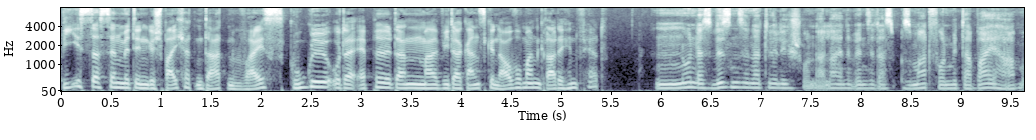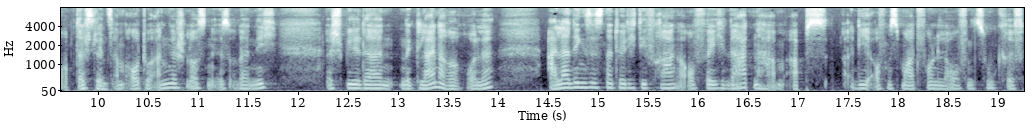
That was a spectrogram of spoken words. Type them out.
Wie ist das denn mit den gespeicherten Daten? Weiß Google oder Apple dann mal wieder ganz genau, wo man gerade hinfährt? Nun, das wissen Sie natürlich schon alleine, wenn Sie das Smartphone mit dabei haben. Ob das, das jetzt am Auto angeschlossen ist oder nicht, spielt da eine kleinere Rolle. Allerdings ist natürlich die Frage, auf welche Daten haben Apps, die auf dem Smartphone laufen, Zugriff.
